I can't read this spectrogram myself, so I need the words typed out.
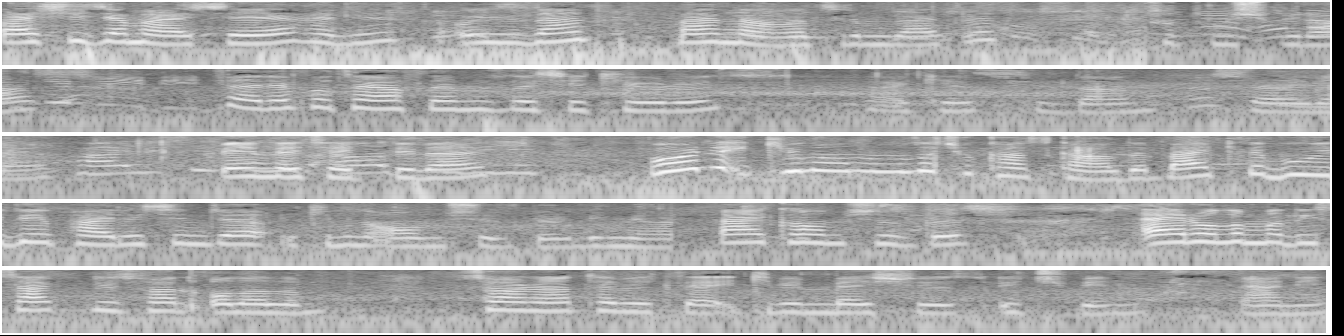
başlayacağım her şeye hani. O yüzden ben de anlatırım zaten. Tutmuş biraz. Şöyle fotoğraflarımızı da çekiyoruz. Herkes şuradan şöyle. Beni de çektiler. Bu arada 2000 olmamıza çok az kaldı. Belki de bu videoyu paylaşınca 2000 olmuşuzdur bilmiyorum. Belki olmuşuzdur. Eğer olamadıysak lütfen olalım. Sonra tabii ki de 2500, 3000 yani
